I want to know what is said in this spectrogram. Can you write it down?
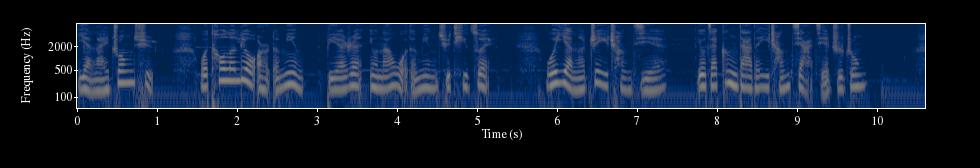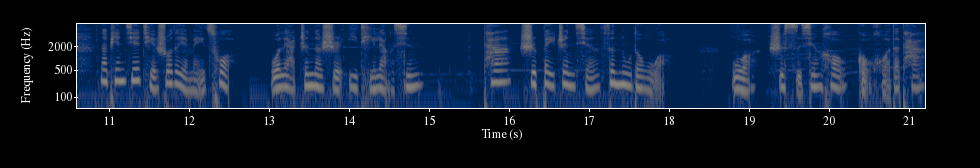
演来装去。我偷了六耳的命，别人又拿我的命去替罪。我演了这一场劫，又在更大的一场假劫之中。那篇揭帖说的也没错，我俩真的是一体两心。”他是被阵前愤怒的我，我是死心后苟活的他。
